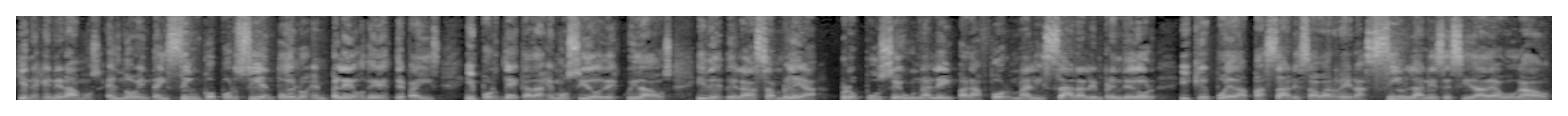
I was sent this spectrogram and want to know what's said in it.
quienes generamos el 95% de los empleos de este país y por décadas hemos sido descuidados. Y desde la Asamblea propuse una ley para formalizar al emprendedor y que pueda pasar esa barrera sin la necesidad de abogado,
